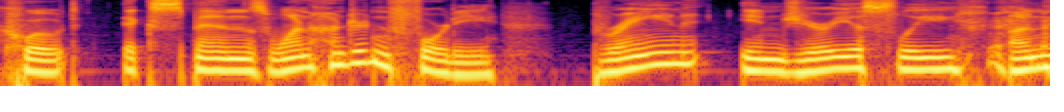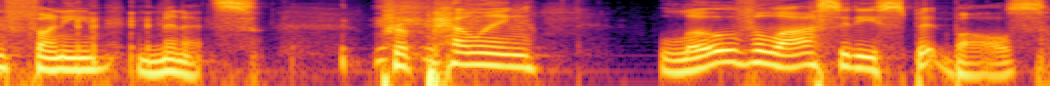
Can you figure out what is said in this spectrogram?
quote, expends 140 brain injuriously unfunny minutes, propelling low velocity spitballs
